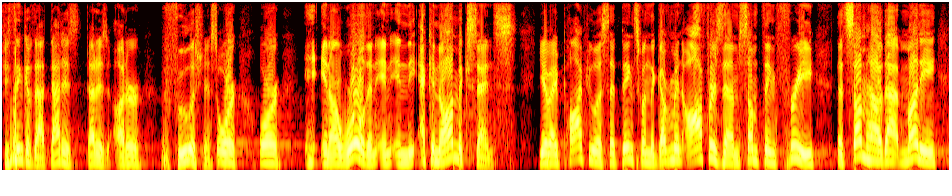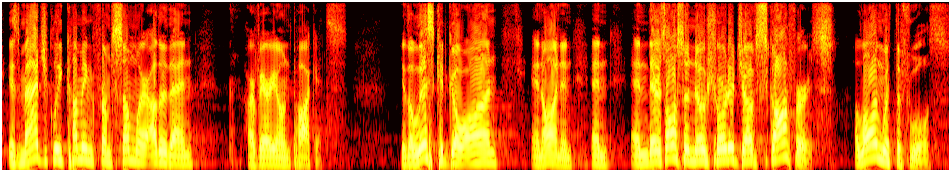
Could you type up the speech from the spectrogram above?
If you think of that, that is, that is utter foolishness. Or, or in our world, in, in, in the economic sense, you have a populace that thinks when the government offers them something free, that somehow that money is magically coming from somewhere other than our very own pockets. You know, the list could go on and on. And, and, and there's also no shortage of scoffers along with the fools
